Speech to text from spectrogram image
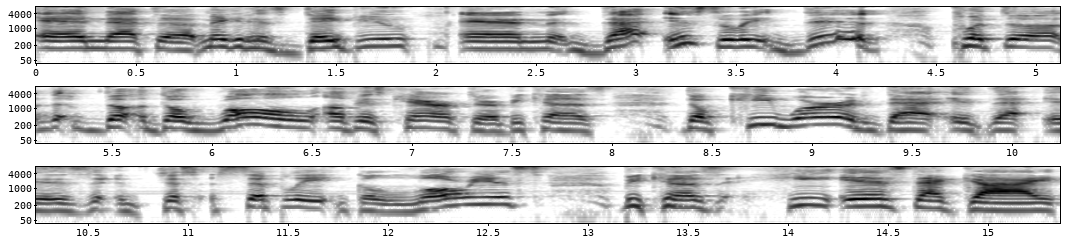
and that uh, making his debut and that instantly did put the, the, the the role of his character because the key word that is, that is just simply glorious because he is that guy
